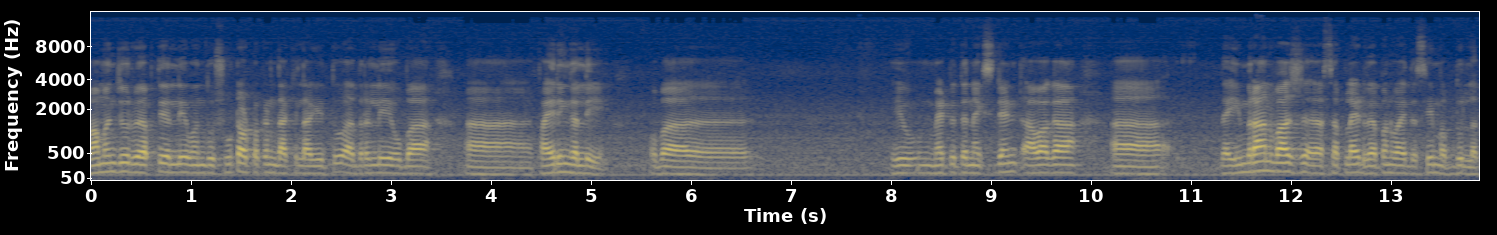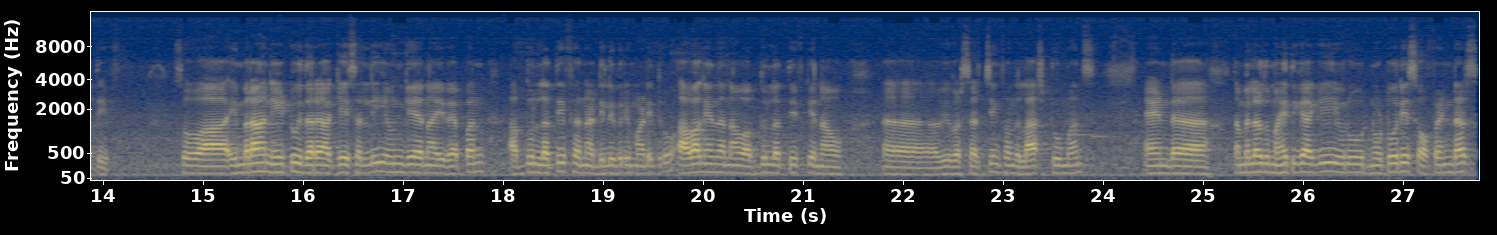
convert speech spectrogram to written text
ವಾಮಂಜೂರ್ ವ್ಯಾಪ್ತಿಯಲ್ಲಿ ಒಂದು ಶೂಟೌಟ್ ಪ್ರಕರಣ ದಾಖಲಾಗಿತ್ತು. ಅದರಲ್ಲಿ ಒಬ್ಬ ಫೈರಿಂಗಲ್ಲಿ ಒಬ್ಬ you met with an accident ಆವಾಗ the Imran was supplied weapon by the same Abdul Latif so ಆ ಇಮ್ರಾನ್ ಟು ಇದ್ದಾರೆ ಆ ಕೇಸಲ್ಲಿ ಇವನಿಗೆ ನಾ ಈ ವೆಪನ್ ಅಬ್ದುಲ್ ಲತೀಫನ್ನು ಡೆಲಿವರಿ ಮಾಡಿದರು. ಆವಾಗಿಂದ ನಾವು ಅಬ್ದುಲ್ ಲತೀಫ್ಗೆ ನಾವು we were searching from the last two months and ತಮ್ಮೆಲ್ಲರದು ಮಾಹಿತಿಗಾಗಿ ಇವರು ನೋಟೋರಿಯಸ್ ಅಫೆಂಡರ್ಸ್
